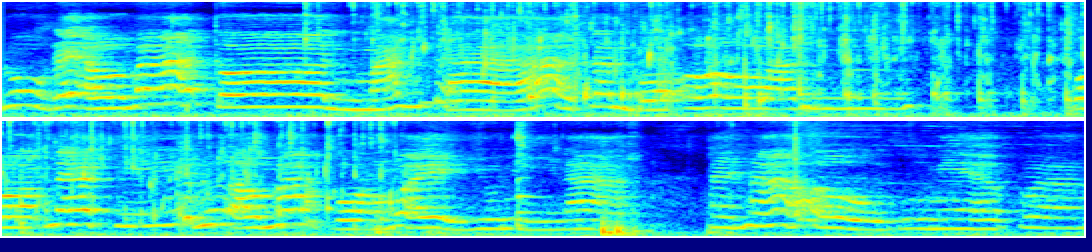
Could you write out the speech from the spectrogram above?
ลูกได้เอามาก่อนมันดาจันบอนบอกแม่ทีหรือเอามากองไว้อยู่นี่นะให้น้าเอากูแม่ฟัง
